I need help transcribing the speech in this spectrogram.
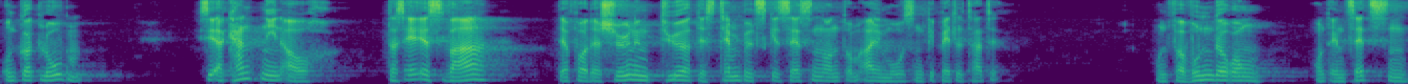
und Gott loben. Sie erkannten ihn auch, dass er es war, der vor der schönen Tür des Tempels gesessen und um Almosen gebettelt hatte. Und Verwunderung und Entsetzen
